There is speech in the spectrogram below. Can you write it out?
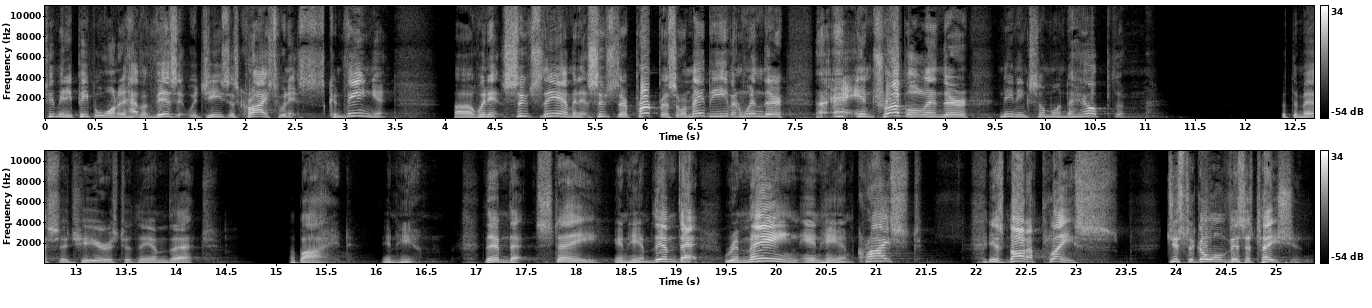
too many people want to have a visit with Jesus Christ when it's convenient, uh, when it suits them and it suits their purpose, or maybe even when they're in trouble and they're needing someone to help them. But the message here is to them that abide in Him, them that stay in Him, them that remain in Him. Christ is not a place just to go on visitation,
